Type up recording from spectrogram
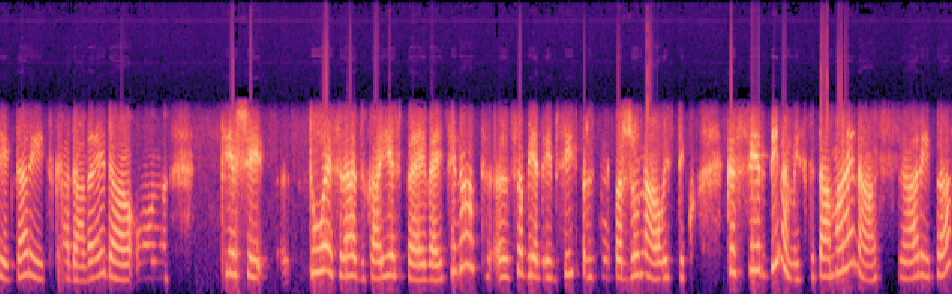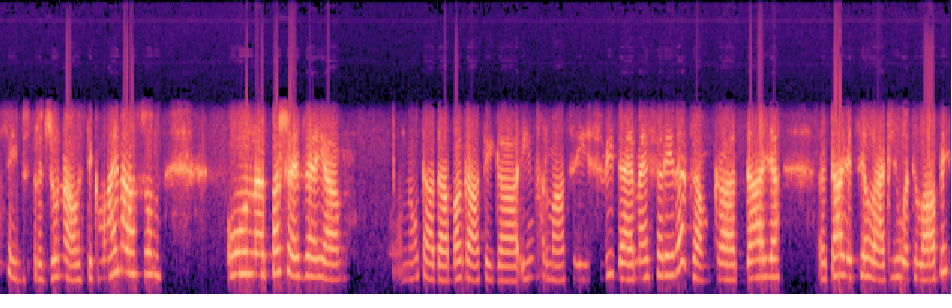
tiek darīts, kādā veidā, un tieši To es redzu kā iespēju veicināt uh, sabiedrības izpratni par žurnālistiku, kas ir dinamiska, tā mainās, arī prasības pret žurnālistiku mainās un, un pašreizējā, nu, tādā bagātīgā informācijas vidē mēs arī redzam, ka daļa, daļa cilvēku ļoti labi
